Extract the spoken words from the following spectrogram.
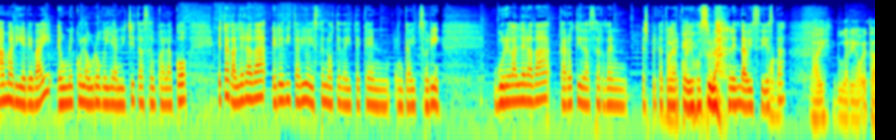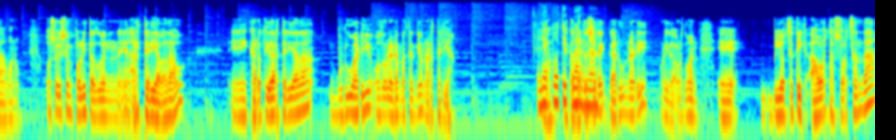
amari ere bai, euneko lauro gehian itxita zeukalako, eta galdera da hereditarioa izen ote daiteken gaitz hori. Gure galdera da, karotida zer den esplikatu Bai. beharko diguzula, lehen da bizi, ezta? Bai, dudari gabe, eta, bueno, oso izen polita duen e, arteria badau, e, karotida arteria da buruari odolera ematen dion arteria. Lepotik eta batez barna. ere garunari, hori da, orduan, e, bihotzetik ahorta sortzen da,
